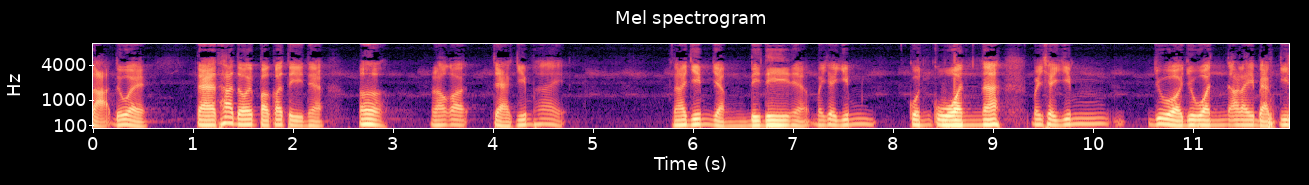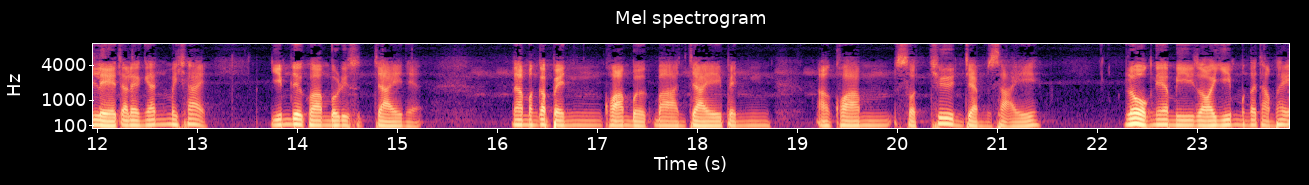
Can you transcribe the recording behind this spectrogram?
ศะด้วย แต่ถ้าโดยปกติเนี่ย เออ เราก็แจกยิ้มให้ นะยิ้มอย่างดีๆ เนี่ย ไม่ใช่ยิ้มกวนๆนะไม่ใช่ยิ้มยั่วยวนอะไรแบบกิเลสอะไรงั้นไม่ใช่ ยิ้มด้วยความบริสุทธิ์ใจเนี่ย นะมันก็เป็นความเบิกบานใจเป็นความสดชื่นแจ่มใส โลกเนี่ยมีรอยยิ้มมันก็ทำให้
